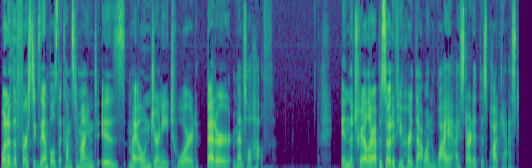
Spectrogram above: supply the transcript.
one of the first examples that comes to mind is my own journey toward better mental health. In the trailer episode, if you heard that one, why I started this podcast,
